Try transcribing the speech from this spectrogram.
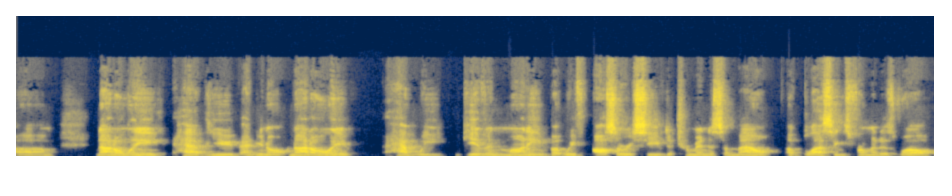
Um, not only have you, you know, not only have we given money, but we've also received a tremendous amount of blessings from it as well.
